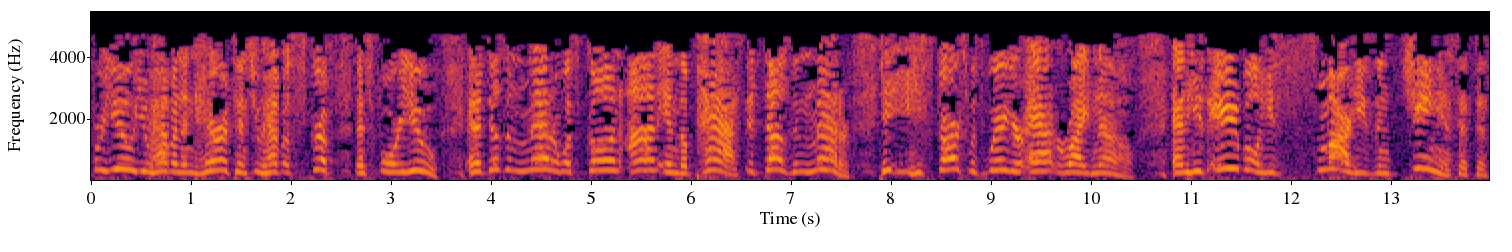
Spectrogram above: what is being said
for you. You have an inheritance. You have a script that's for you. And it doesn't matter what's gone on in the past. It doesn't matter. He, he starts with where you're at right now. And he's able, he's smart, he's ingenious at this.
